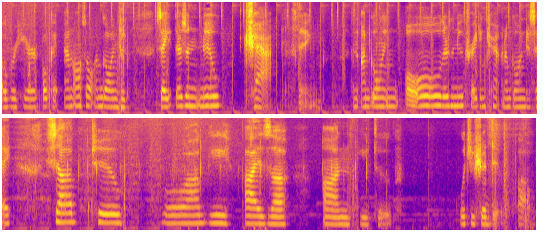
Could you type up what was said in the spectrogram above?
over here. Okay, and also I'm going to say there's a new chat thing. And I'm going, oh, there's a new trading chat, and I'm going to say sub to Froggy Isa on YouTube, which you should do. Oh.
